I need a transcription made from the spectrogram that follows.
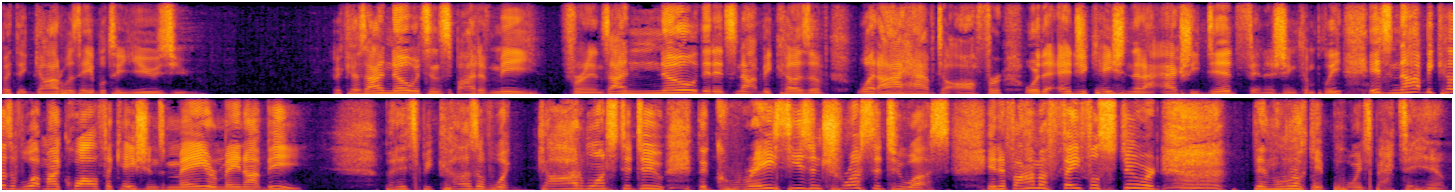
but that God was able to use you. Because I know it's in spite of me, friends. I know that it's not because of what I have to offer or the education that I actually did finish and complete. It's not because of what my qualifications may or may not be but it's because of what God wants to do, the grace He's entrusted to us. And if I'm a faithful steward, then look, it points back to Him.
